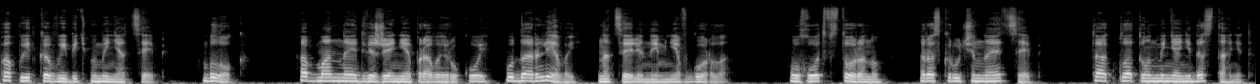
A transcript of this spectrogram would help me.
попытка выбить у меня цепь, блок, обманное движение правой рукой, удар левой, нацеленный мне в горло, уход в сторону, раскрученная цепь. Так Платон меня не достанет.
